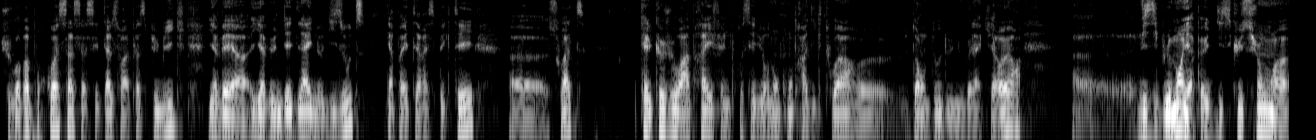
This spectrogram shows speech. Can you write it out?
je vois pas pourquoi ça, ça s'étale sur la place publique. Il y avait, euh, il y avait une deadline au 10 août qui n'a pas été respectée, euh, soit. Quelques jours après, il fait une procédure non contradictoire euh, dans le dos du nouvel acquéreur. Euh, visiblement, il n'y a pas eu de discussion.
